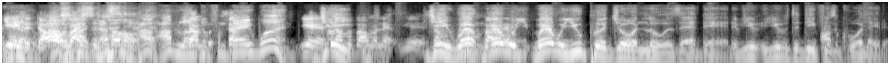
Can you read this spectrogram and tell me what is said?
yeah, he's a dog. Like He's a dog. I, have loved him from some- day one. yeah, Gee, something about when that. Yeah, Gee, some- where about where that- will you where will you put Jourdan Lewis at then? If you you was the defensive coordinator.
